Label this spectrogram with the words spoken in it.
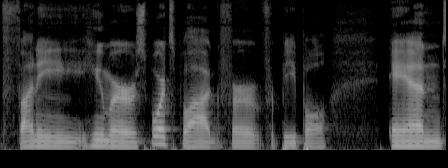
funny humor sports blog for for people and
